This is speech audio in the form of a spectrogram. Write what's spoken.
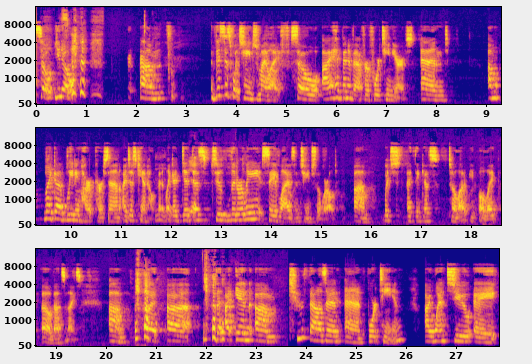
so you know, um, this is what changed my life. So I had been a vet for 14 years, and I'm like a bleeding heart person. I just can't help it. Like I did yeah. this to literally save lives and change the world, um, which I think is to a lot of people like, oh, that's nice. Um, but uh, the, in um, 2014, I went to a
